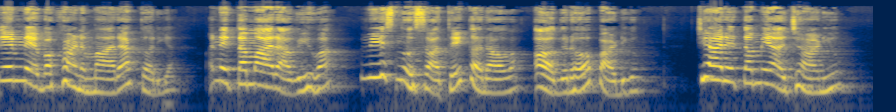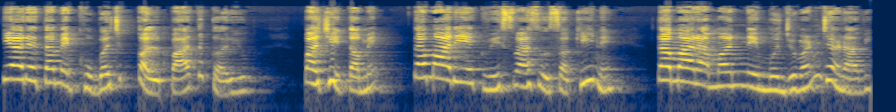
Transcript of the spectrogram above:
તેમને વખાણ મારા કર્યા અને તમારા વિવાહ વિષ્ણુ સાથે કરાવવા આગ્રહ પાડ્યો. જ્યારે તમે આ જાણ્યું, ત્યારે તમે ખૂબ જ કલ્પાત કર્યું. પછી તમે તમારી એક વિશ્વાસુ સખીને તમારા મનની મૂંઝવણ જણાવી,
